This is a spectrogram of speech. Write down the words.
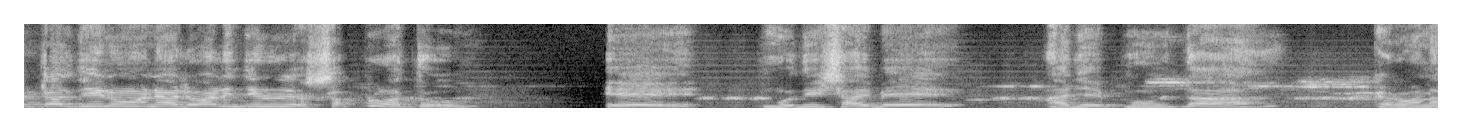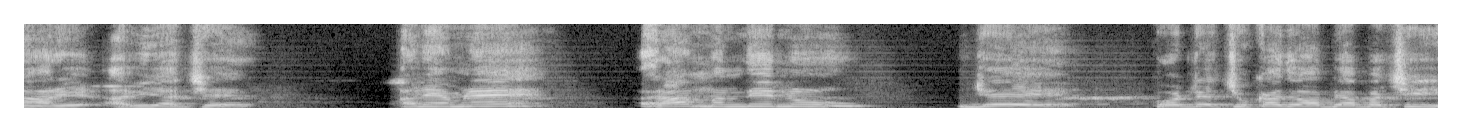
અટલજીનું અને અડવાણીજીનું જે સપનું હતું એ મોદી સાહેબે આજે પૂર્ણતા કરવાના આવી રહ્યા છે. અને એમણે રામ મંદિરનું જે કોર્ટે ચુકાદો આપ્યા પછી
